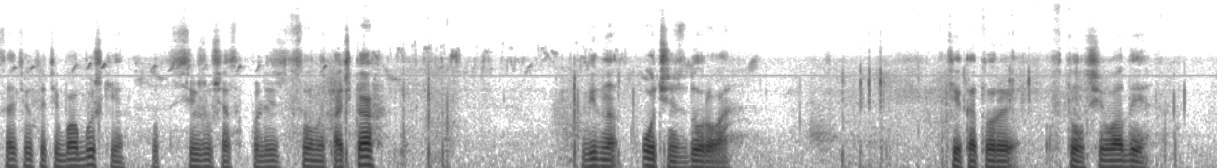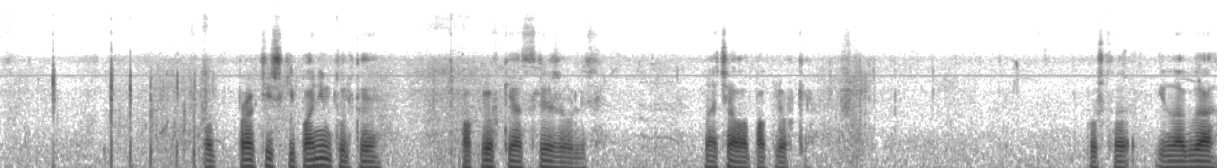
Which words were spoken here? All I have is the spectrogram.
Кстати, вот эти бабушки, вот сижу сейчас в поляризационных очках, видно очень здорово. Те, которые в толще воды. Вот практически по ним только поклевки отслеживались. Начало поклевки. Потому что иногда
